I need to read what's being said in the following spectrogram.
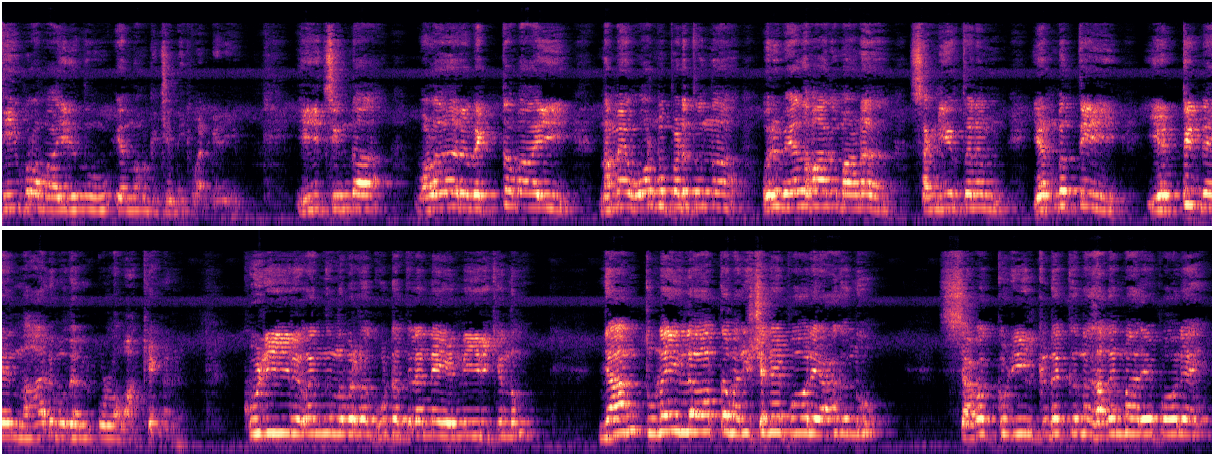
തീവ്രമായിരുന്നു എന്ന് നമുക്ക് ചിന്തിക്കുവാൻ കഴിയും. ഈ ചിന്ത വളരെ വ്യക്തമായി നമ്മെ ഓർമ്മപ്പെടുത്തുന്ന ഒരു വേദഭാഗമാണ് സങ്കീർത്തനം എൺപത്തി എട്ടിന്റെ നാല് മുതൽ ഉള്ള വാക്യങ്ങൾ. കുഴിയിൽ ഇറങ്ങുന്നവരുടെ കൂട്ടത്തിൽ എന്നെ എണ്ണിയിരിക്കുന്നു. ഞാൻ തുണയില്ലാത്ത മനുഷ്യനെ പോലെ ആകുന്നു. ശവക്കുഴിയിൽ കിടക്കുന്ന ഹതന്മാരെ പോലെ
